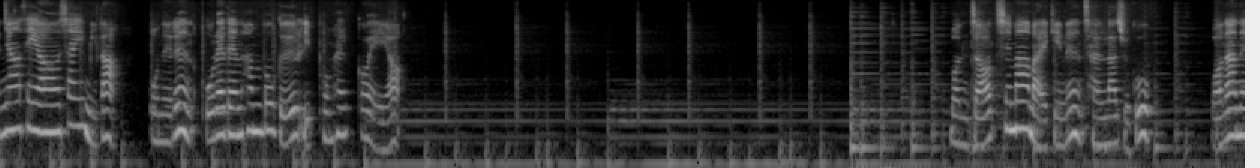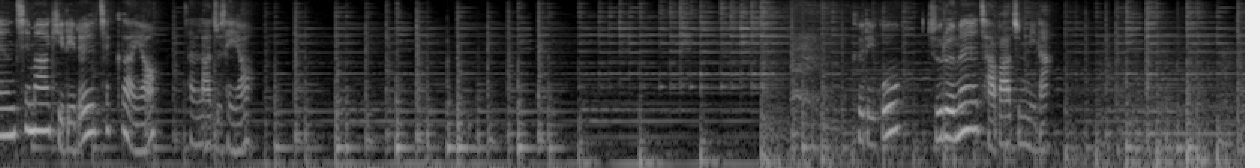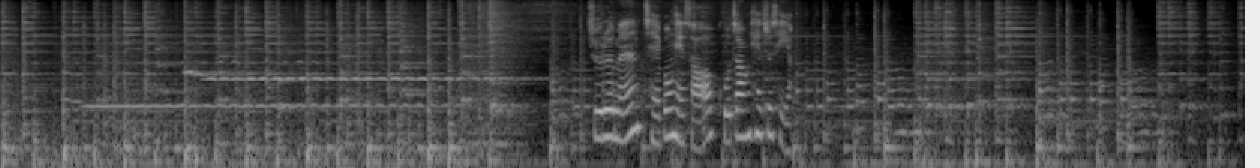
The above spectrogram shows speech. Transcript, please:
안녕하세요. 샤이입니다. 오늘은 오래된 한복을 리폼할 거예요. 먼저 치마 말기는 잘라주고 원하는 치마 길이를 체크하여 잘라주세요. 그리고 주름을 잡아줍니다. 주름은 재봉해서 고정해주세요.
